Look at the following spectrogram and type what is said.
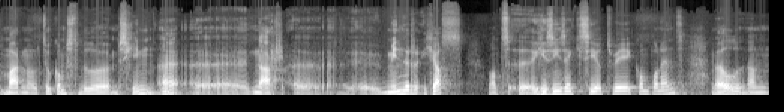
maar naar de toekomst willen we misschien uh, naar uh, minder gas. Want uh, gezien zijn CO2-component, wel, dan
